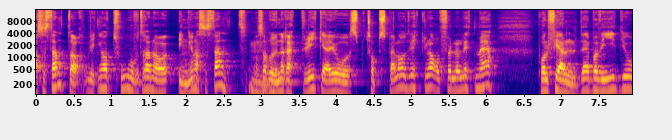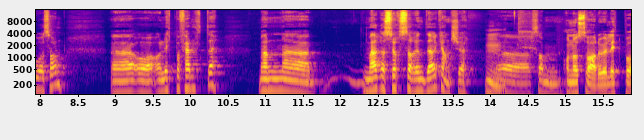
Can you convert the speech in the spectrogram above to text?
assistenter. Viking har to hovedtrenere og ingen assistent. Altså Rune Reppvik er jo toppspillerutvikler og følger litt med. Pål Fjelde er på video og sånn. uh, og, og litt på feltet. Men uh, mer ressurser enn der, kanskje. Eh, Uh, Og nå svarer du jo litt på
